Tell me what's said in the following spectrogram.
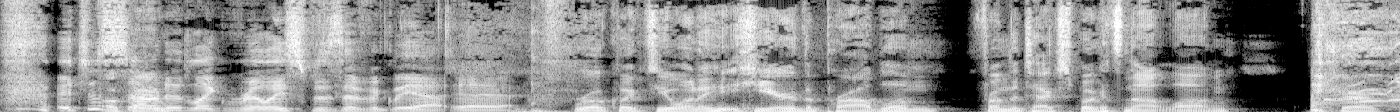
it just Okay. sounded like really specifically. Yeah, yeah, yeah. Real quick, do you want to hear the problem from the textbook? It's not long. sure.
